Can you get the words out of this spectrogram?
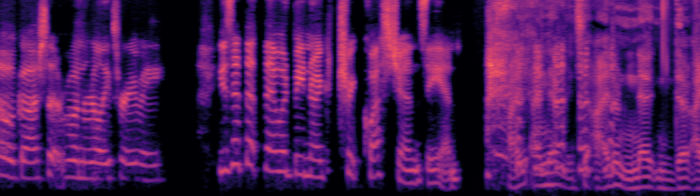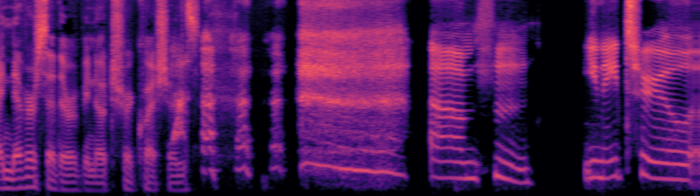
Oh gosh, that one really threw me. You said that there would be no trick questions, Ian. I, I never, I don't, ne- I never said there would be no trick questions. um, hmm. You need to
